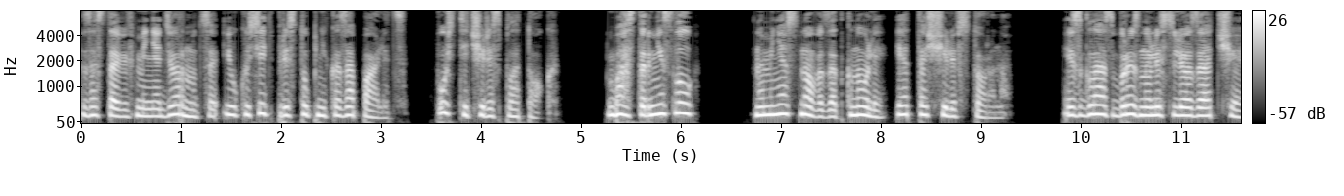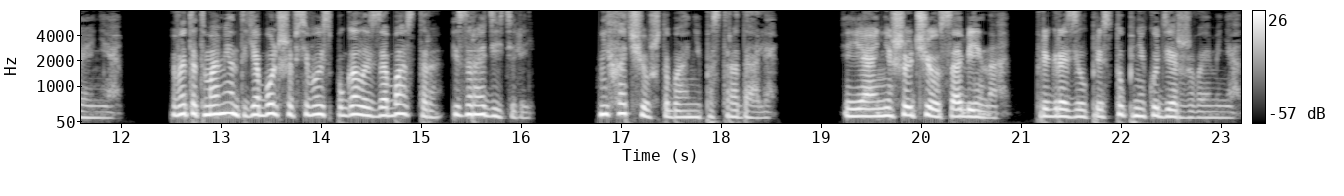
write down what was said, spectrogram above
заставив меня дернуться и укусить преступника за палец, пусть и через платок. «Бастер, не слу...» Но меня снова заткнули и оттащили в сторону. Из глаз брызнули слезы отчаяния. В этот момент я больше всего испугалась за Бастера и за родителей. Не хочу, чтобы они пострадали. «Я не шучу, Сабина», — пригрозил преступник, удерживая меня.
